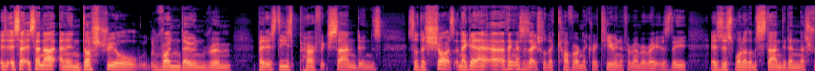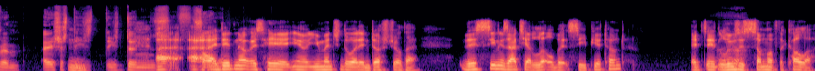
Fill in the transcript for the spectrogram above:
It's it's, it's in a, uh, an industrial rundown room, but it's these perfect sand dunes. So the shots, and again, I, I think this is actually the cover and the Criterion, if I remember right, is the is just one of them standing in this room, and it's just hmm. these these dunes. I, I. I did notice here. You know, you mentioned the word industrial there. This scene is actually a little bit sepia toned. It it ah. loses some of the color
